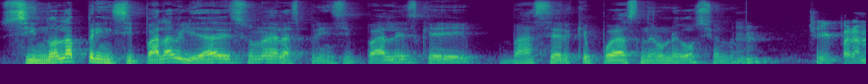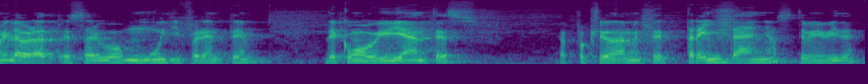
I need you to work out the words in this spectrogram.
si no la principal habilidad, es una de las principales que va a hacer que puedas tener un negocio, ¿no? Sí, para mí la verdad es algo muy diferente de como vivía antes, aproximadamente 30 años de mi vida.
